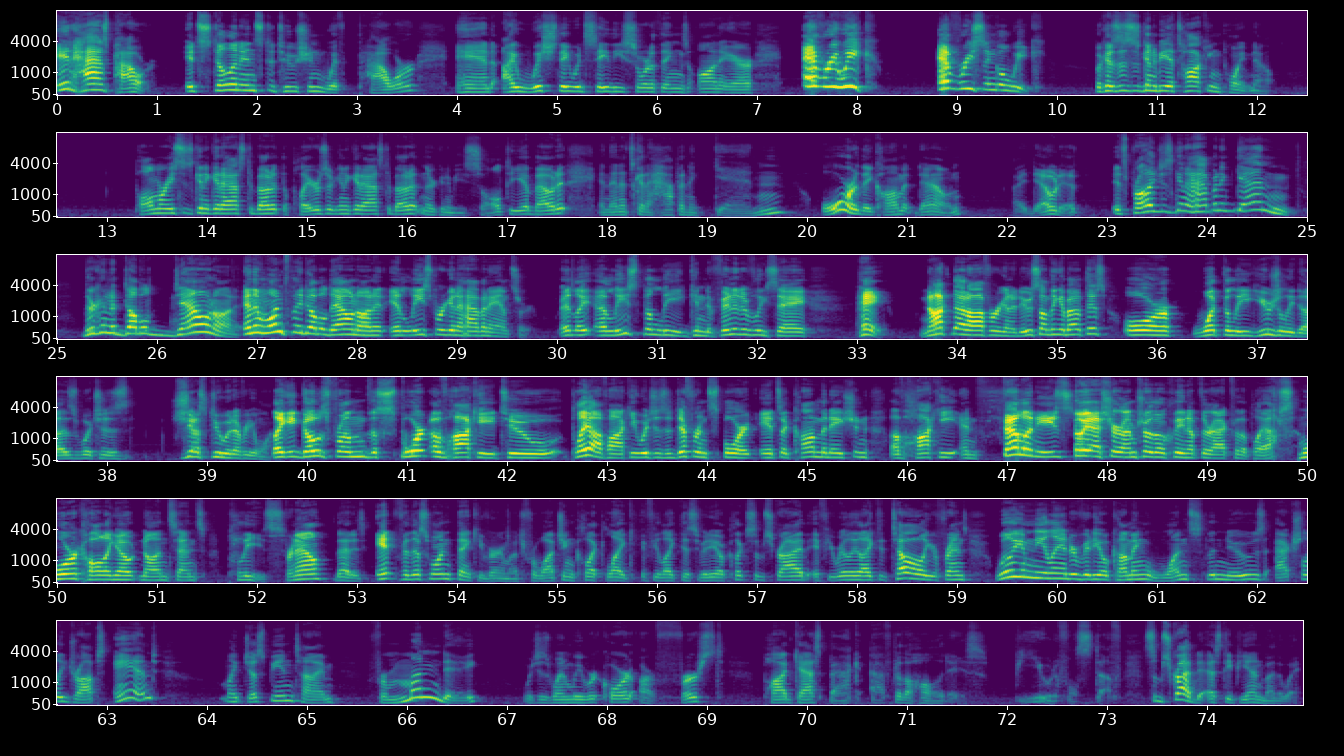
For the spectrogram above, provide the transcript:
It has power. It's still an institution with power, and I wish they would say these sort of things on air every week. Every single week. Because this is going to be a talking point now. Paul Maurice is going to get asked about it. The players are going to get asked about it, and they're going to be salty about it. And then it's going to happen again. Or they calm it down. I doubt it. It's probably just going to happen again. They're going to double down on it. And then once they double down on it, at least we're going to have an answer. At, le- at least the league can definitively say, hey, knock that off, we're going to do something about this, or what the league usually does, which is just do whatever you want. Like it goes from the sport of hockey to playoff hockey, which is a different sport. It's a combination of hockey and felonies. Oh, yeah, sure, I'm sure they'll clean up their act for the playoffs. More calling out nonsense please. For now, that is it for this one. Thank you very much for watching. Click like if you like this video. Click subscribe if you really liked it. Tell all your friends. William Nylander video coming once the news actually drops and might just be in time for Monday, which is when we record our first podcast back after the holidays. Beautiful stuff. Subscribe to SDPN, by the way.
